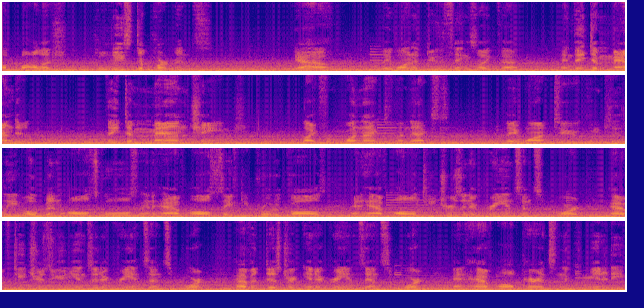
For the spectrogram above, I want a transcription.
abolish police departments yeah, they want to do things like that. And they demand it. They demand change. Like from one night to the next, they want to completely open all schools and have all safety protocols and have all teachers in agreement and support, have teachers' unions in agreement and support, have a district in agreement and support, and have all parents in the community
